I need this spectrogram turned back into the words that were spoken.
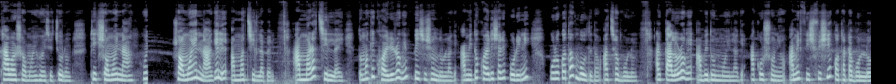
খাওয়ার সময় হয়েছে, চলুন। ঠিক সময় না সময়ে না গেলে আম্মা চিল্লাবেন। আম্মারা চিল্লাই তোমাকে খয়েরি রঙে বেশি সুন্দর লাগে। আমি তো খয়েরি শাড়ি পরিনি পুরো কথা বলতে দাও। আচ্ছা বলুন। আর কালো রঙে আবেদনময়ী লাগে। আকর্ষণীয়। আমির ফিসফিসিয়ে কথাটা বলল,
